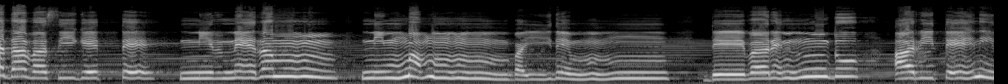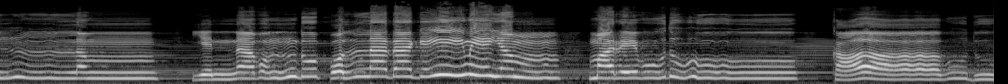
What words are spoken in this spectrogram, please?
ಗಾವಿಲದವಸಿಗೆತ್ತೆ ನಿರ್ನೆರಂ ನಿಮ್ಮಂ ಬೈದೆಂ ದೇವರೆಂದು ಅರಿತೇನಿಲ್ಲಂ ಎನ್ನ ಒಂದು ಪೊಲ್ಲದ ಗೈಮೆಯಂ ಮರೆವುದು ಕಾವುದು?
